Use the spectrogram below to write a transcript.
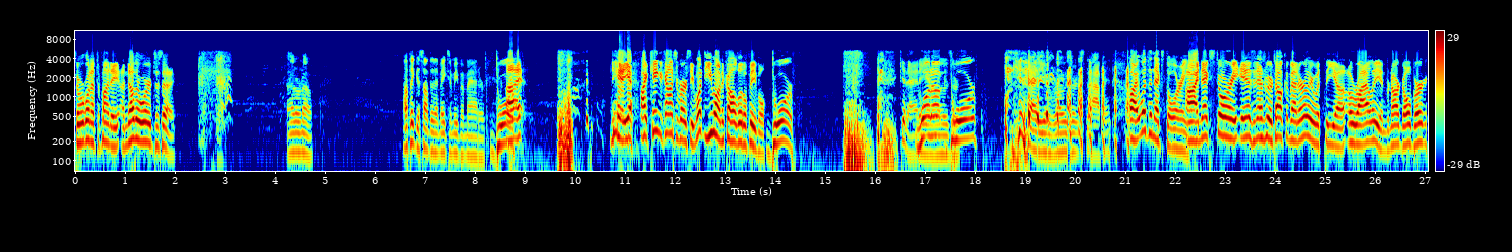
So we're going to have to find a another word to say. I don't know. I'll think it's something that makes him even madder. Dwarf. Uh, yeah, yeah. All right, king of controversy. What do you want to call little people? dwarf. Get out of here. What here, up, Roser. dwarf? Get out of here, Roser. Stop it. All right, what's the next story? All right, next story is, and as we were talking about earlier with the uh, O'Reilly and Bernard Goldberg,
